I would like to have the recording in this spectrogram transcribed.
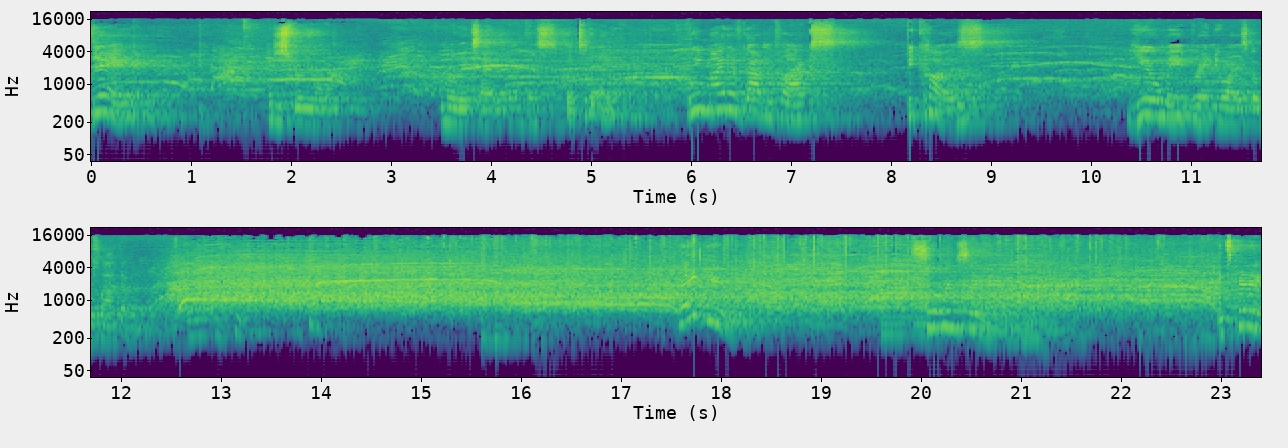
today, I just really want to, I'm really excited about this, but today, we might have gotten plaques because you made Brand New Eyes go platinum. Thank you! So insane. It's been a,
